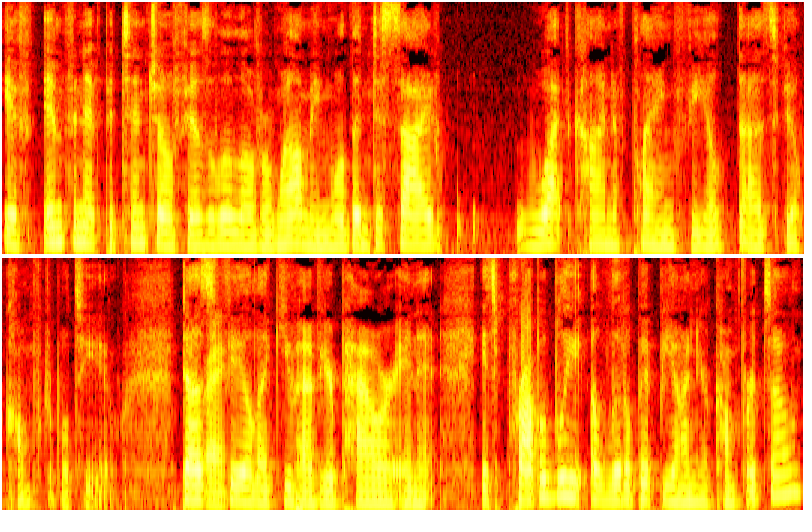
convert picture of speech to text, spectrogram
If infinite potential feels a little overwhelming, well, then decide what kind of playing field does feel comfortable to you does Right. feel like you have your power in it it's probably a little bit beyond your comfort zone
